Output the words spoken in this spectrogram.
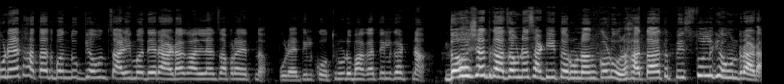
पुण्यात हातात बंदूक घेऊन चाळीमध्ये राडा घालण्याचा प्रयत्न. पुण्यातील कोथरूड भागातील घटना. दहशत गाजवण्यासाठी तरुणांकडून हातात पिस्तूल घेऊन राडा.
